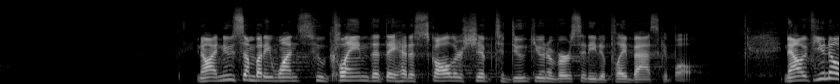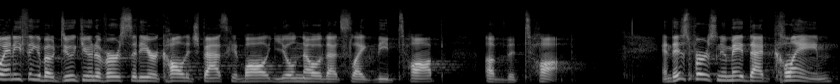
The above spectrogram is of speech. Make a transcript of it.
You know, I knew somebody once who claimed that they had a scholarship to Duke University to play basketball. Now, if you know anything about Duke University or college basketball, you'll know that's like the top of the top. And this person who made that claim,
